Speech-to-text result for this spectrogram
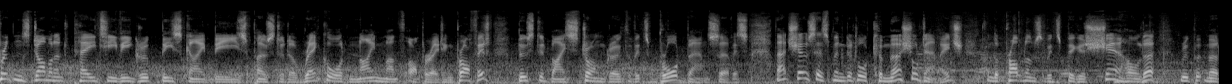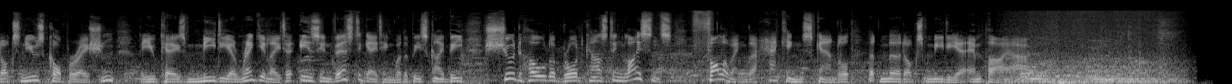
Britain's dominant pay TV group BSkyB's posted a record nine month operating profit, boosted by strong growth of its broadband service. That shows there's been little commercial damage from the problems of its biggest shareholder, Rupert Murdoch's News Corporation. The UK's media regulator is investigating whether BSkyB should hold a broadcasting licence following the hacking scandal at Murdoch's media empire.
